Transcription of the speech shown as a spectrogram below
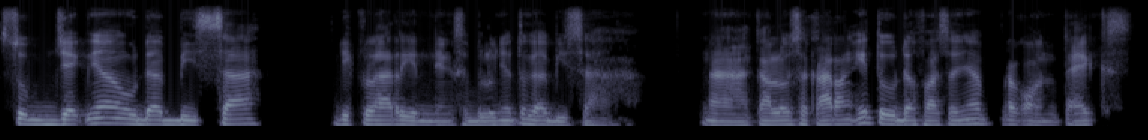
subjeknya udah bisa dikelarin yang sebelumnya tuh nggak bisa. Nah, kalau sekarang itu udah fasenya per konteks.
